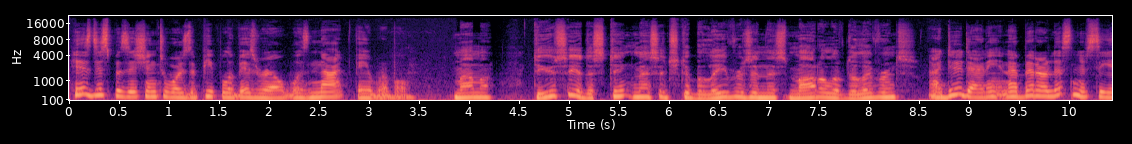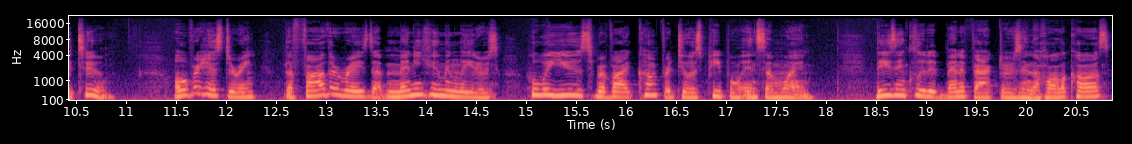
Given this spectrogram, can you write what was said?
His disposition towards the people of Israel was not favorable. Mama, do you see a distinct message to believers in this model of deliverance? I do, Daddy, and I bet our listeners see it too. Over history, the Father raised up many human leaders who were used to provide comfort to his people in some way. These included benefactors in the Holocaust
